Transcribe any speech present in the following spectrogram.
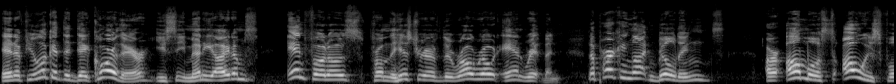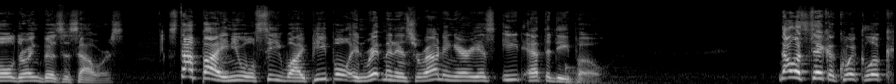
And if you look at the decor there, you see many items and photos from the history of the railroad and Rittman. The parking lot and buildings are almost always full during business hours. Stop by and you will see why people in Rittman and surrounding areas eat at the depot. Now let's take a quick look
